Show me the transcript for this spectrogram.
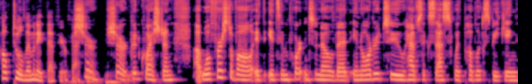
help to eliminate that fear factor? Sure, sure. Good question. Uh, well, first of all, it, it's important to know that in order to have success with public speaking,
